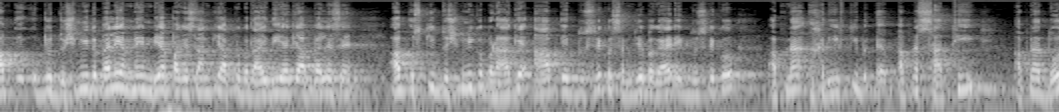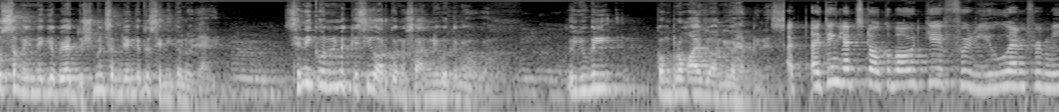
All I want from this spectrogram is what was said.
آپ جو دشمنی تو پہلے ہم نے انڈیا پاکستان کی آپ کو بتائی دیا ہے کہ آپ پہلے سے اب اس کی دشمنی کو بڑھا کے آپ ایک دوسرے کو سمجھے بغیر ایک دوسرے کو اپنا حریف کی اپنا ساتھی اپنا دوست سمجھنے کے بجائے دشمن سمجھیں گے تو سینیکل ہو جائیں گے سینیکل میں کسی اور کو نقصان نہیں ہوتے میں ہوگا تو you will compromise on your happiness I think let's talk about کہ for you and for me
